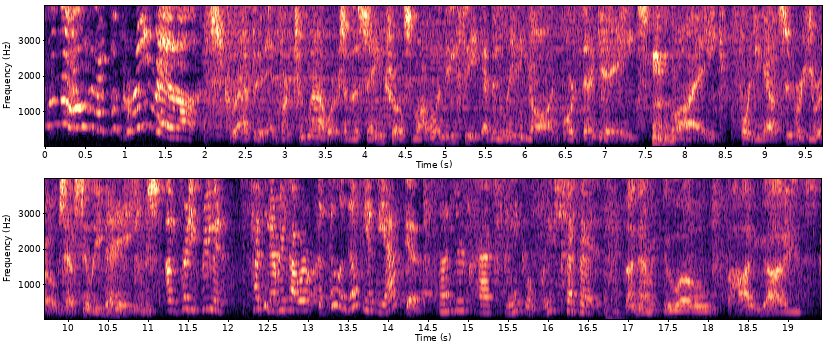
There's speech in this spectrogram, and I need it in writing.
What the hell did I put Green Man on? Strap in for two hours of the same tropes Marvel and DC have been leaning on for decades. Hmm. like pointing out superheroes have silly names, I'm Freddie Freeman. Captain Every Power, the Philadelphia Fiasco. Thunder cracks make a wish. Dynamic duo, the Hottie Gotties,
